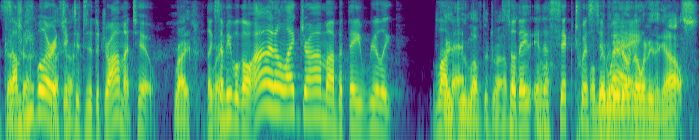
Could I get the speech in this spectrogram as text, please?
some people are gotcha. addicted to the drama too. right? Like right. some people go, "Ah, I don't like drama, but they really love they it. do love the drama. So they, in Yeah. a sick, twisted Well, maybe way. they don't know anything else,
